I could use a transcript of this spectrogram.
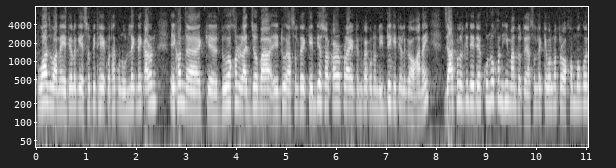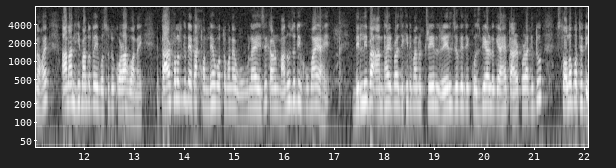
পোৱা যোৱা নাই এতিয়ালৈকে এছ অ' পিত সেই কথা কোনো উল্লেখ নাই কাৰণ এইখন দুয়োখন ৰাজ্য বা এইটো আচলতে কেন্দ্ৰীয় চৰকাৰৰ পৰা তেনেকুৱা কোনো নিৰ্দেশ এতিয়ালৈকে অহা নাই যাৰ ফলত কিন্তু এতিয়া কোনোখন সীমান্ততে আচলতে কেৱল মাত্ৰ অসম বংগই নহয় আন আন সীমান্ততে এই বস্তুটো কৰা হোৱা নাই। তাৰ ফলত কিন্তু এটা সন্দেহ বৰ্তমানে ওলাই আহিছে কাৰণ মানুহ যদি সোমাই আহে দিল্লী বা আন ঠাইৰ পৰা যিখিনি মানুহ ট্ৰেইন ৰেল যোগে যি কোচবিহাৰলৈকে আহে তাৰ পৰা কিন্তু স্থলপথেদি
